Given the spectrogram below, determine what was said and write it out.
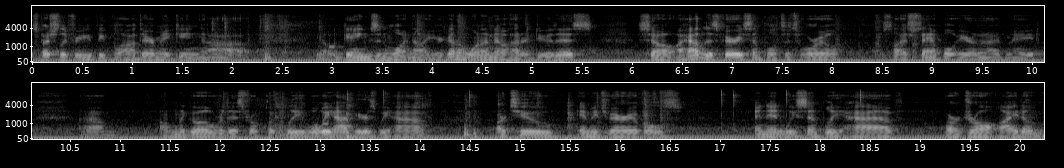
especially for you people out there making uh, you know games and whatnot. You're gonna want to know how to do this. So I have this very simple tutorial slash sample here that I've made. Um, I'm gonna go over this real quickly. What we have here is we have our two image variables and then we simply have our draw item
